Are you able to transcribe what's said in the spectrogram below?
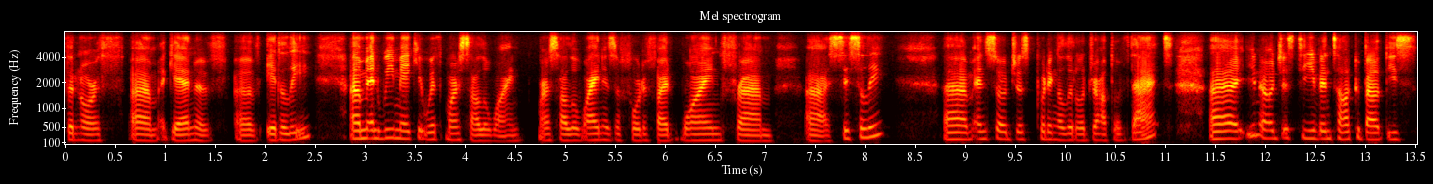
the north um, again of of Italy, um, and we make it with Marsala wine. Marsala wine is a fortified wine from uh, Sicily, um, and so just putting a little drop of that, uh, you know, just to even talk about these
